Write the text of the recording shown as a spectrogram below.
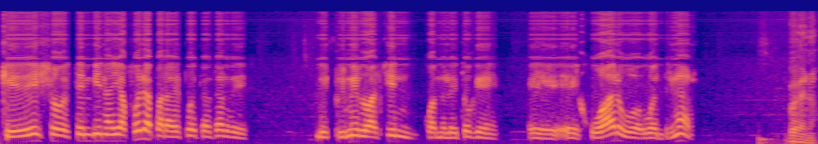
que ellos estén bien ahí afuera para después tratar de, de exprimirlo al 100 cuando le toque eh, eh, jugar o, o entrenar. Bueno,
